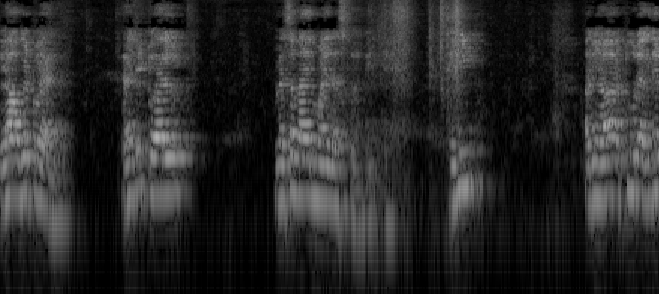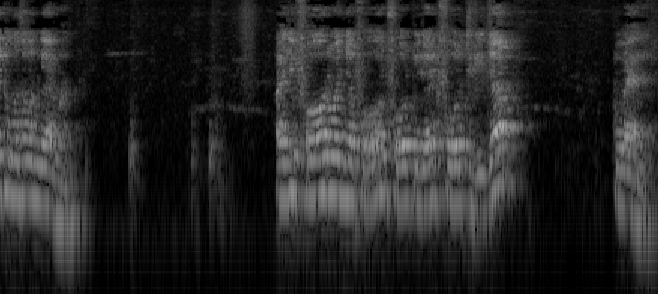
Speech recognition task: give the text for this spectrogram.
यहाँ हो गए ट्वेल्व है जी ट्वेल्व में से नाइन माइनस कर दीजिए। थ्री और यहाँ टू रख दे टू में से वन गया वन और जी फोर वन जा फोर फोर टू जा फोर थ्री जा ट्वेल्व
